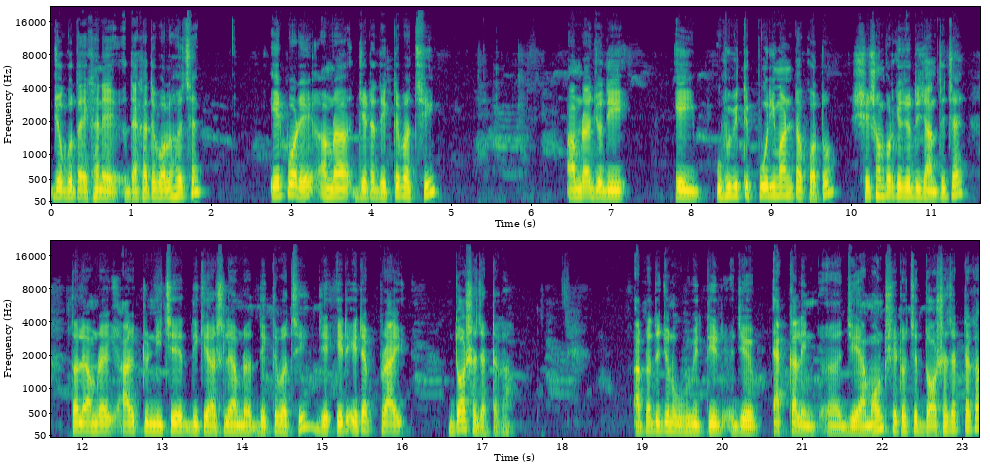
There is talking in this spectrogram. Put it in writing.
যোগ্যতা এখানে দেখাতে বলা হয়েছে। এরপরে আমরা যেটা দেখতে পাচ্ছি, আমরা যদি এই উপবৃত্তির পরিমাণটা কত, সে সম্পর্কে যদি জানতে চাই, তাহলে আমরা আর একটু নিচের দিকে আসলে আমরা দেখতে পাচ্ছি যে এটা প্রায় দশ হাজার টাকা। আপনাদের জন্য উপবৃত্তির যে এককালীন যে অ্যামাউন্ট সেটা হচ্ছে দশ হাজার টাকা।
